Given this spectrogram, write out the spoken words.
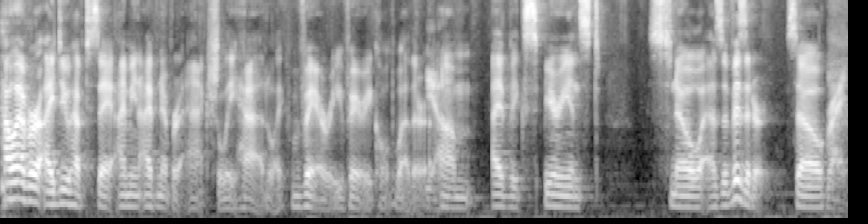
However, I do have to say, I mean, I've never actually had like very, very cold weather. Yeah. Um, I've experienced snow as a visitor, so Right.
